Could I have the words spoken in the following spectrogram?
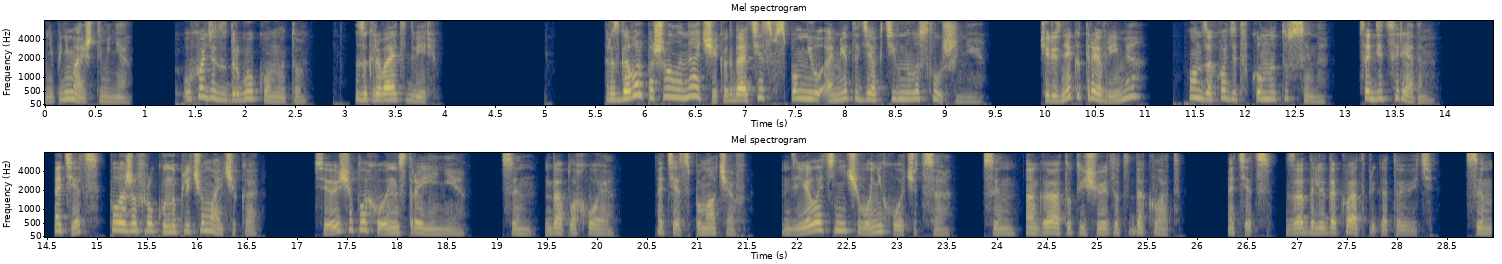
Не понимаешь ты меня». Уходит в другую комнату. Закрывает дверь. Разговор пошел иначе, когда отец вспомнил о методе активного слушания. Через некоторое время он заходит в комнату сына, садится рядом. Отец, положив руку на плечо мальчика. Все еще плохое настроение. Сын, да, плохое. Отец, помолчав. Делать ничего не хочется. Сын, ага, тут еще этот доклад. Отец, задали доклад приготовить. Сын,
